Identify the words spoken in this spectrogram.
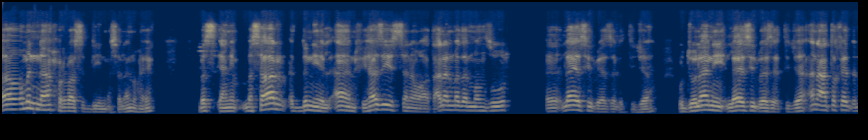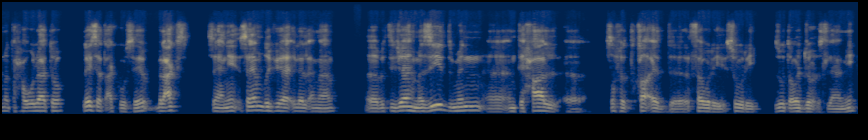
ومنها حراس الدين مثلا وهيك. بس يعني مسار الدنيا الآن في هذه السنوات على المدى المنظور لا يسير بهذا الاتجاه. والجولاني لا يسير بهذا الاتجاه. أنا أعتقد أنه تحولاته ليست عكوسة بالعكس يعني سيمضي فيها إلى الأمام آه، باتجاه مزيد من آه، انتحال آه، صفة قائد ثوري سوري ذو توجه إسلامي.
